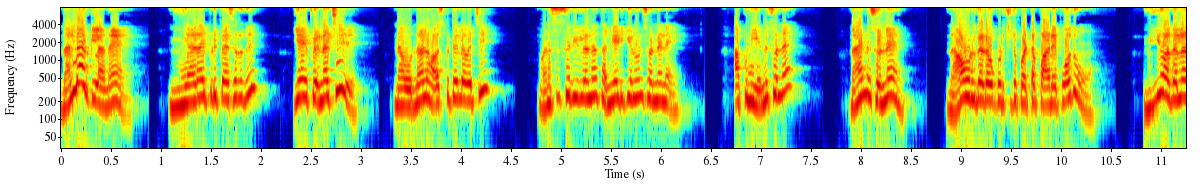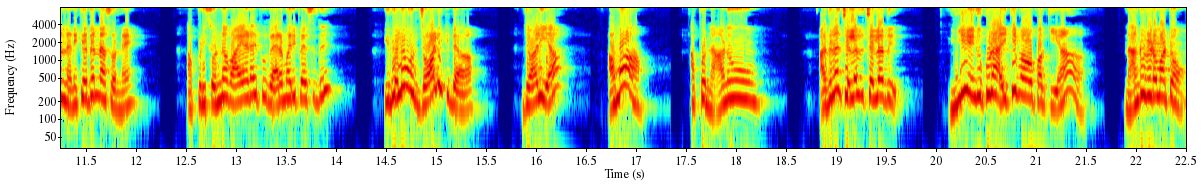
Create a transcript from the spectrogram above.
நல்லா இருக்கலானே நீ யாரா இப்படி பேசுறது? ஏன் இப்ப என்னாச்சு? நான் ஒரு நாள் ஹாஸ்பிட்டல்ல வச்சு மனசு சரியில்லைன்னா தண்ணி அடிக்கணும்னு சொன்னேனே. அப்ப நீ என்ன சொன்ன? நான் என்ன சொன்னேன்? நான் ஒரு தடவை குடிச்சிட்டு பட்ட பாடே போதும். நீயும் அதெல்லாம் நினைக்கிறதுன்னு நான் சொன்னேன். அப்படி சொன்ன வாயாடா இப்ப வேற மாதிரி பேசுது? இதெல்லாம் ஒரு ஜாலிக்குதா? ஜாலியா? அம்மா அப்ப நானும் அதெல்லாம் செல்லது செல்லது. நீ எங்க கூட ஐக்கியமாவ பாக்கியா நாங்க விட மாட்டோம்.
